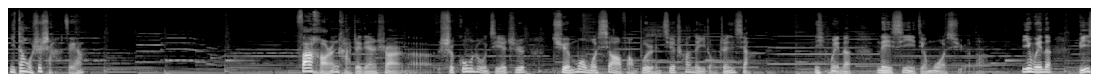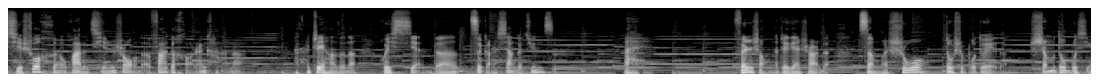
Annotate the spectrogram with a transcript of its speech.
你当我是傻子呀？发好人卡这件事儿呢，是公众皆知却默默效仿、不忍揭穿的一种真相，因为呢，内心已经默许了。因为呢，比起说狠话的禽兽呢，发个好人卡呢，这样子呢，会显得自个儿像个君子。哎，分手呢这件事儿的，怎么说都是不对的，什么都不行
